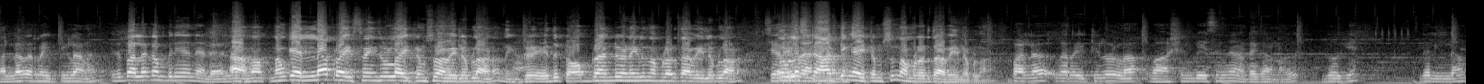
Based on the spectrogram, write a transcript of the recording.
പല വെറൈറ്റികളാണ് ഇത് പല കമ്പനി തന്നെയല്ലേ? നമുക്ക് എല്ലാ പ്രൈസ് റേഞ്ചിലുള്ള ഐറ്റംസും അവൈലബിൾ ആണ്. നിങ്ങൾക്ക് ഏത് ടോപ്പ് ബ്രാൻഡ് വേണമെങ്കിലും നമ്മുടെ അടുത്ത് അവൈലബിൾ ആണ്. അതുപോലെ സ്റ്റാർട്ടിംഗ് ഐറ്റംസും നമ്മുടെ അടുത്ത് അവൈലബിൾ ആണ്. പല വെറൈറ്റിയിലുള്ള വാഷിംഗ് ബേസിനാണ് കാണുന്നത്. ഇത് നോക്കിയേ ഇതെല്ലാം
